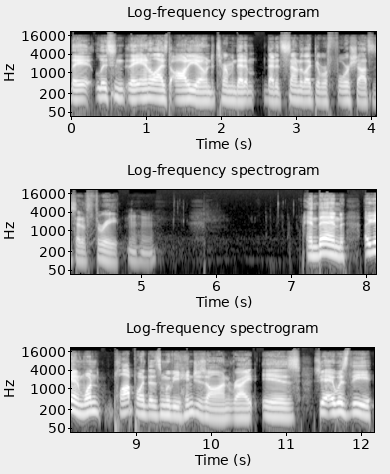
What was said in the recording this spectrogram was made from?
they listened, they analyzed audio and determined that it that it sounded like there were four shots instead of three. hmm And then again, one plot point that this movie hinges on, right, is so yeah, it was the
